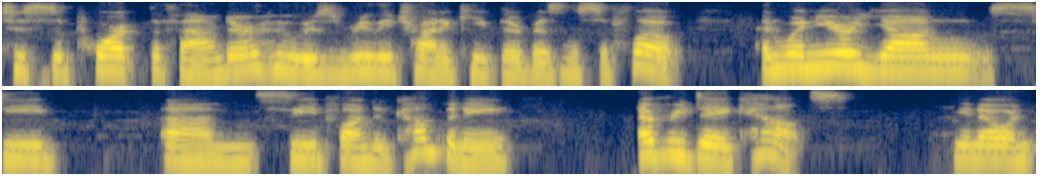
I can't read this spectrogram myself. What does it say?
to support the founder who is really trying to keep their business afloat. And when you're a young seed um, seed funded company, every day counts you know, and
